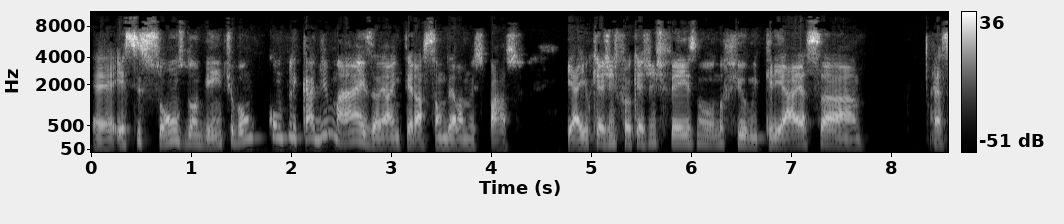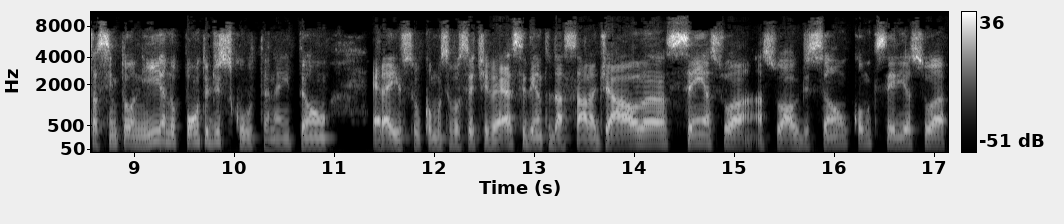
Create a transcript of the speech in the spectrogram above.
é, esses sons do ambiente vão complicar demais a, a, interação dela no espaço. E aí o que a gente foi o que a gente fez no, no filme, criar essa essa sintonia no ponto de escuta, né? Então era isso, como se você estivesse dentro da sala de aula, sem a sua, a sua audição, como que seria a sua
